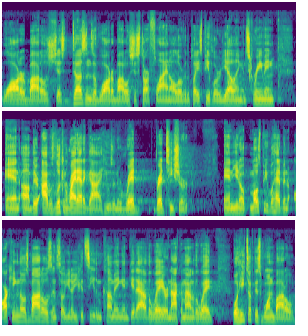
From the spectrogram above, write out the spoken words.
water bottles, just dozens of water bottles, just start flying all over the place. People are yelling and screaming. And uh, there, I was looking right at a guy. He was in a red red T-shirt, and you know most people had been arcing those bottles, and so you know you could see them coming and get out of the way or knock them out of the way. Well, he took this one bottle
